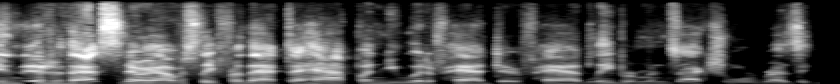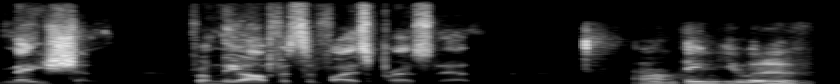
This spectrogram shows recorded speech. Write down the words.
in, in, that scenario obviously for that to happen you would have had to have had lieberman's actual resignation from the office of vice president i don't think you would have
